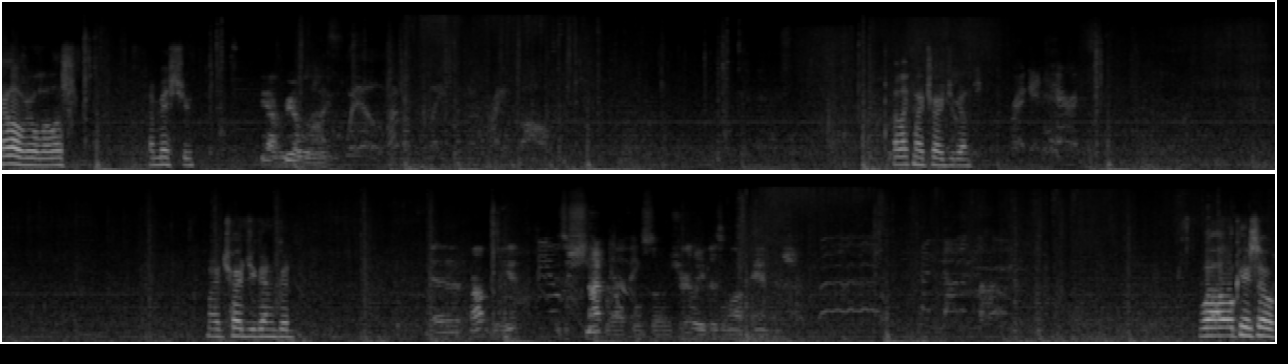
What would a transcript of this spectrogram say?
Hello, real Lilith. I missed you. Yeah, real Lilith. I like my charger gun. My charger gun good. Uh, probably. It's a sniper rifle, so surely it does a lot of damage. Well, okay, so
